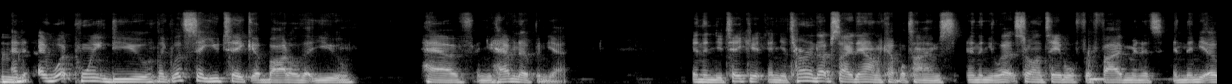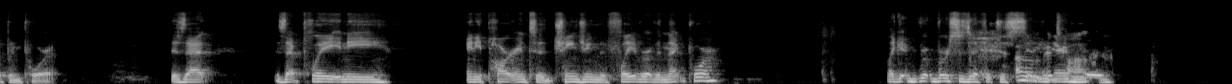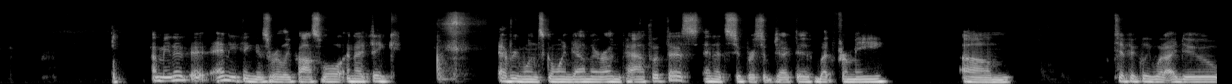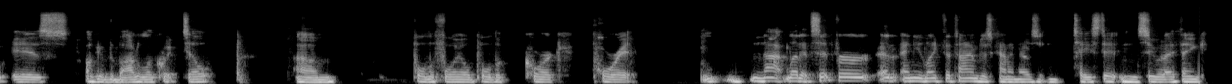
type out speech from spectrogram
Mhm. at, at what point do you, like, let's say you take a bottle that you have and you haven't opened yet, and then you take it and you turn it upside down a couple times, and then you let it sit on the table for five minutes, and then you open pour it. Is that, does that play any any part into changing the flavor of the neck pour? Like it, versus if it's just Um, sitting it's there. for- I mean, it, it- anything is really possible. And I think everyone's going down their own path with this, and it's super subjective. But for me, um, typically what I do is I'll give the bottle a quick tilt, um, pull the foil, pull the cork, pour it, not let it sit for any length of time, just kind of nose it and taste it and see what I think.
